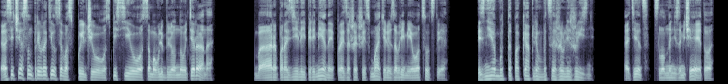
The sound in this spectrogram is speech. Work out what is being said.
а сейчас он превратился во вспыльчивого, спесивого, самовлюбленного тирана. Баара поразили и перемены, произошедшие с матерью за время его отсутствия. Из нее будто по каплям выцеживали жизнь. Отец, словно не замечая этого,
